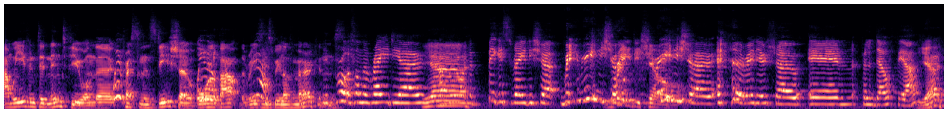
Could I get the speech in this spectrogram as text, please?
And we even did an interview on the We- Preston and Steve show all have- about the reasons yeah. we love Americans. They Americans. brought us on the radio. And we Yeah. were on the biggest radio show, radio show, Radio show. radio show, radio show in Philadelphia. Yeah.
